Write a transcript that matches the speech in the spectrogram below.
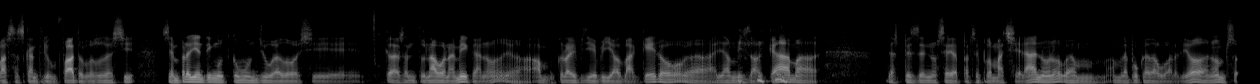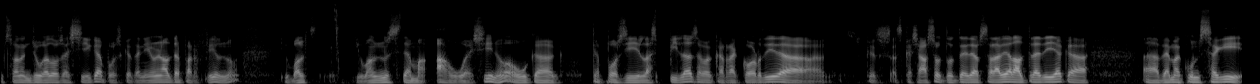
Barças que han triomfat o coses així, sempre havien tingut com un jugador així que desentonava una mica, no? Amb Cruyff hi havia el Vaquero, eh, allà al mig del camp, eh, després, no sé, per exemple, Mascherano, no? amb, amb l'època de Guardiola, no? Em Sonen jugadors així que, pues, que tenien un altre perfil, no? Igual, igual necessitem alguna així, no? Algú que, que posi les piles, o que recordi de... que es, es queixava sobretot Eder Saràbia l'altre dia que eh, vam aconseguir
